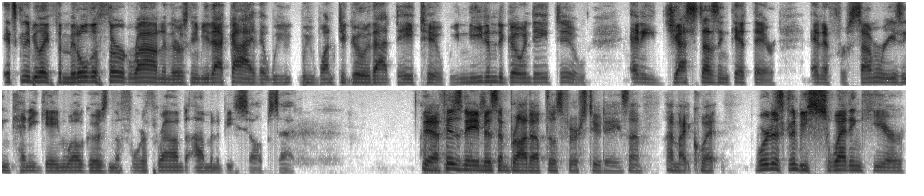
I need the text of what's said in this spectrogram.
it's going to be like the middle of the third round, and there's going to be that guy that we we want to go that day too. We need him to go in day two, and he just doesn't get there. And if for some reason Kenny Gainwell goes in the fourth round, I'm going to be so upset. I'm yeah, if his name isn't brought up those first two days, I'm I might quit. We're just going to be sweating here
